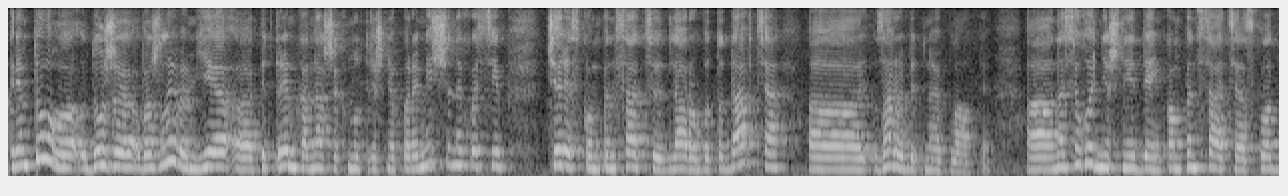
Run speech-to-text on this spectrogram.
Крім того, дуже важливим є е, підтримка наших внутрішньопереміщених осіб через компенсацію для роботодавця е, заробітної плати. Е, На сьогоднішній день компенсація складає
